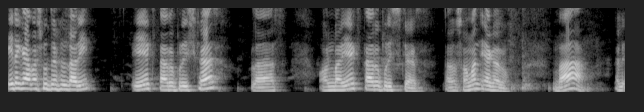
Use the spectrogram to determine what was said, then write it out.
এটাকে আবার সূত্রে ফেলতে পারি এক্স তার উপর square plus one by X তার উপর স্কোয়ার তার সমান এগারো। বা, তাহলে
